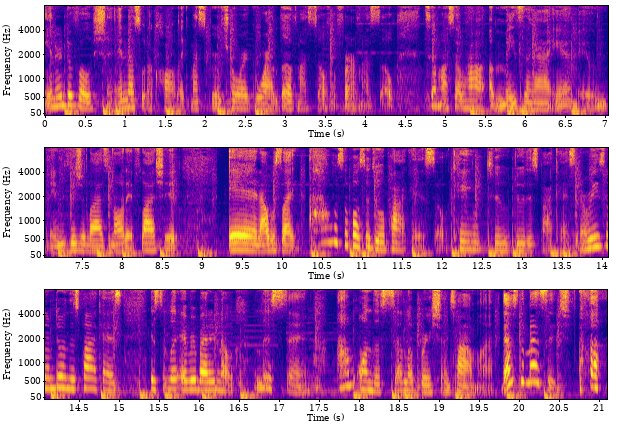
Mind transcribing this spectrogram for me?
inner devotion, and that's what I call like my spiritual work where I love myself, affirm myself, tell myself how amazing I am, and, visualize and all that fly shit. And I was like, I was supposed to do a podcast. So came to do this podcast. And the reason I'm doing this podcast is to let everybody know listen, I'm on the celebration timeline. That's the message.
